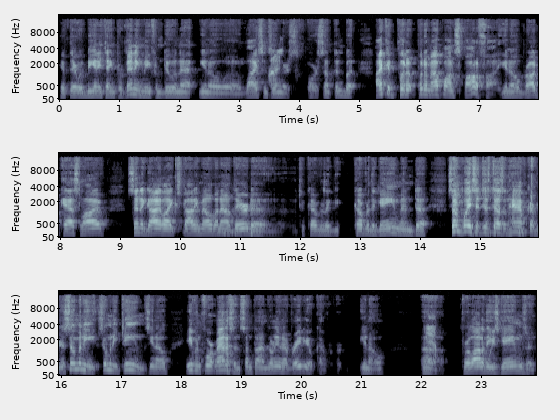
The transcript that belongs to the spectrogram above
if there would be anything preventing me from doing that, you know, uh, licensing right. or or something, but I could put up put them up on Spotify, you know, broadcast live, send a guy like Scotty Melvin out there to to cover the cover the game and. Uh, some place it just doesn't have coverage. There's so many, so many teams, you know, even Fort Madison sometimes don't even have radio cover, you know, uh, yeah. for a lot of these games. It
